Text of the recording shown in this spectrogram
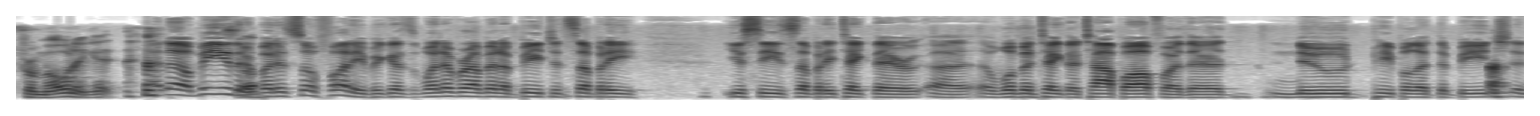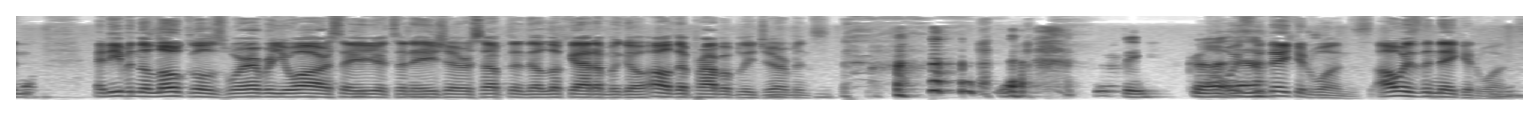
promoting it. I know, me either. So- But it's so funny because whenever I'm at a beach and somebody, you see somebody take their uh, a woman take their top off, or they're nude people at the beach, and and even the locals wherever you are, say it's in Asia or something, they'll look at them and go, "Oh, they're probably Germans." Could be. Always yeah. the naked ones. Always the naked ones.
